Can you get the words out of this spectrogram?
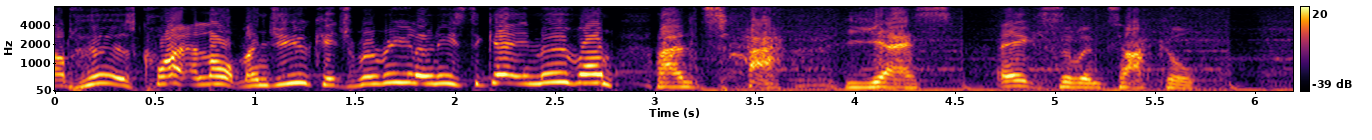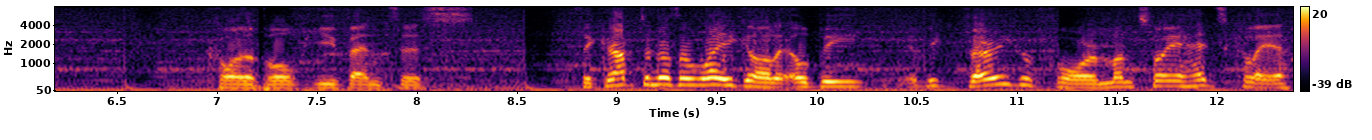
That hurt us quite a lot. Mandzukic, Murillo needs to get him move on. And ta yes, excellent tackle. Corner ball for Juventus. If they grabbed another away goal, it'll be it'll be very good for him. Montoya heads clear.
